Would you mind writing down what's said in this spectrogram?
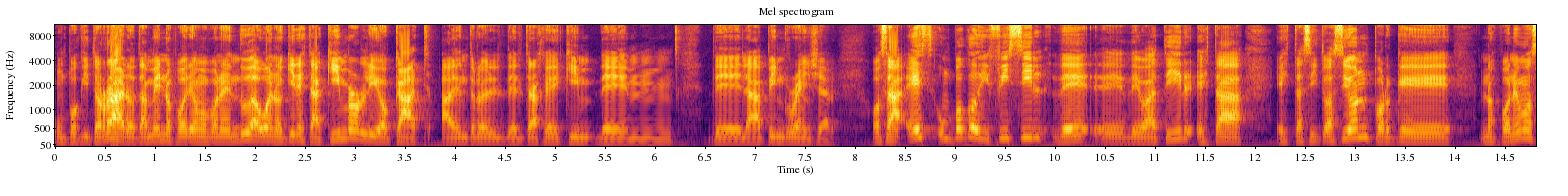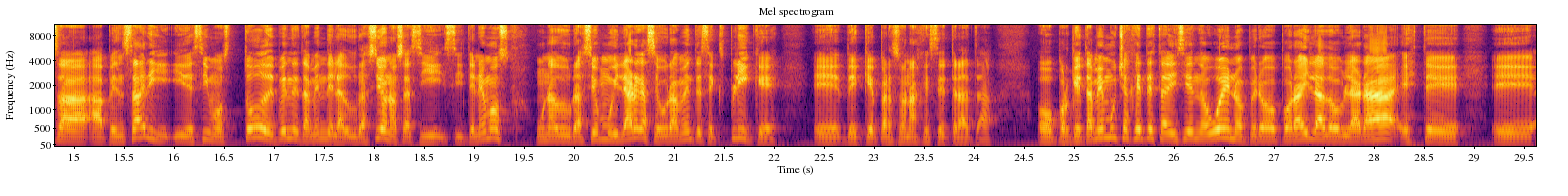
un poquito raro. También nos podríamos poner en duda, bueno, ¿quién está? ¿Kimberly o Kat adentro del, traje de, Kim, mm, de, la Pink Ranger? O sea, es un poco difícil de eh, debatir esta, esta, situación porque nos ponemos a, pensar y, decimos, todo depende también de la duración. O sea, si, si tenemos una duración muy larga, seguramente se explique eh, de qué personaje se trata. O porque también mucha gente está diciendo, bueno, pero por ahí la doblará, este, eh,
